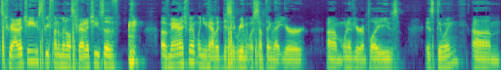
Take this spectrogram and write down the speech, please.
strategies, three fundamental strategies of of management when you have a disagreement with something that your um, one of your employees is doing. Um,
